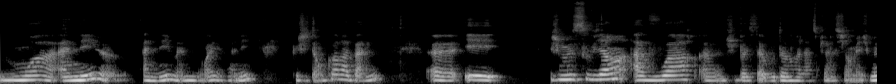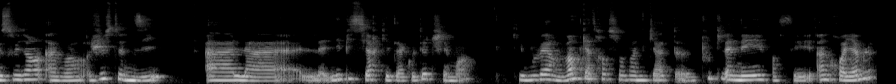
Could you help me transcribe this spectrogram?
mois, années, années même, ouais, années, que j'étais encore à Paris. et je me souviens avoir, je sais pas si ça vous donnera l'inspiration, mais je me souviens avoir juste dit à l'épicière qui était à côté de chez moi, qui est ouvert 24 heures sur 24 euh, toute l'année, enfin, c'est incroyable.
